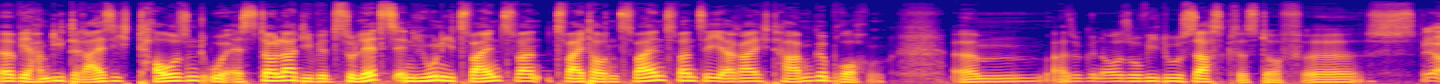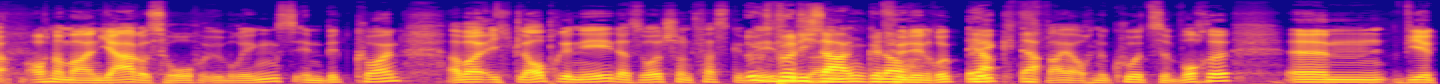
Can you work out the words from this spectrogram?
äh, wir haben die 30.000 US-Dollar, die wir zuletzt im Juni 22, 2022 erreicht haben, gebrochen. Ähm, also genau so, wie du es sagst, Christoph. Äh, ja, auch nochmal ein Jahreshoch übrigens im Bitcoin. Aber ich glaube, René, das soll schon fast gewesen sein. Würde ich sagen, genau. Für den Rückblick. Ja, ja. Das war ja auch eine kurze Woche. Ähm, wir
